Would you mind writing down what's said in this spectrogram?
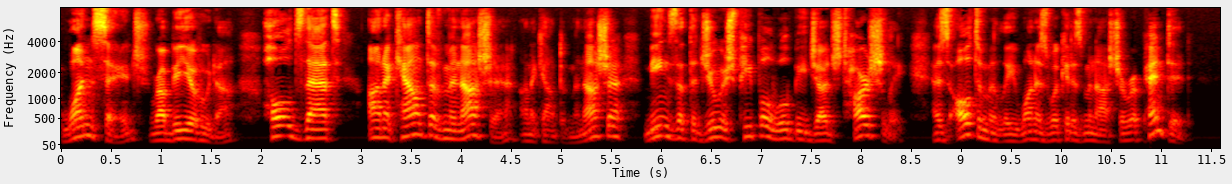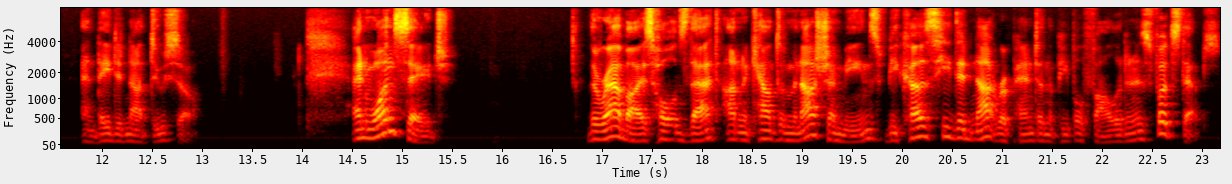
One sage, Rabbi Yehuda, holds that on account of Menashe, on account of Menashe, means that the Jewish people will be judged harshly, as ultimately one as wicked as Menashe repented, and they did not do so. And one sage, the rabbis, holds that on account of Menashe means because he did not repent and the people followed in his footsteps.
